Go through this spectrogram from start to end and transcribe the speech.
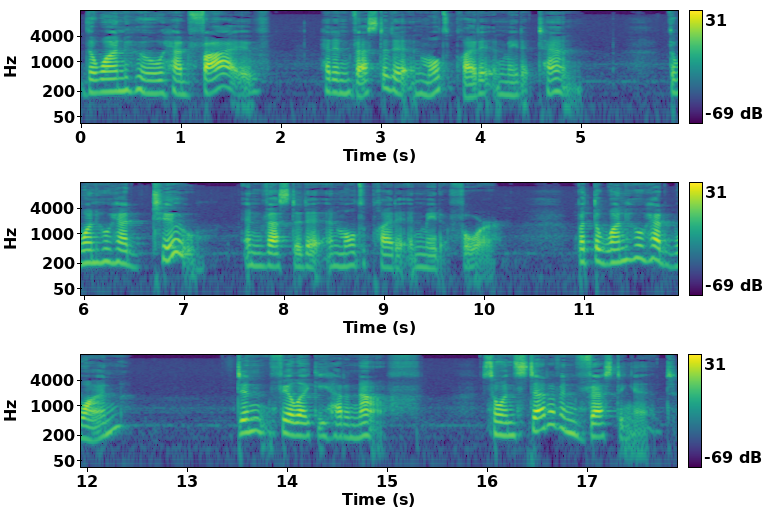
the one who had five had invested it and multiplied it and made it 10. The one who had two invested it and multiplied it and made it four. But the one who had one didn't feel like he had enough. So instead of investing it,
